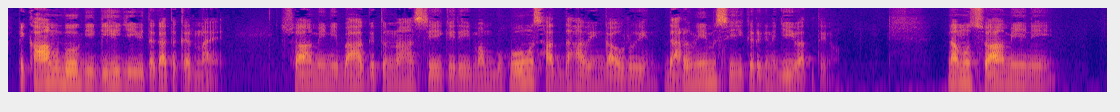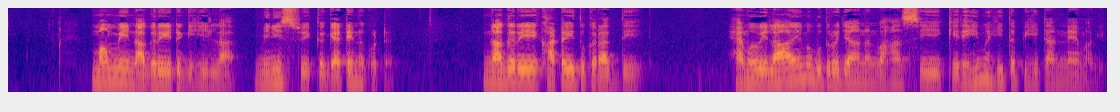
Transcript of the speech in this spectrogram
අපි කාමභෝගී ගිහි ජීවිත ගත කරන අය. ස්වාමීනි භාග්‍යතුන් වහන්සේ කෙරෙහි මම බොහෝම සද්ධාවෙන් ගෞරවයෙන් ධර්මයෙන්ම සිහි කරගෙන ජීවත් වෙනවා. නමුත් ස්වාමීනි මම මේ නගරයට ගිහිල්ලා මිනිස්සු එක්ක ගැටෙනකොට නගරේ කටයුතු කරද්දී හැම වෙලාවෙම බුදුරජාණන් වහන්සේ කෙරෙහිම හිත පිහිටන්නේ මගේ.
